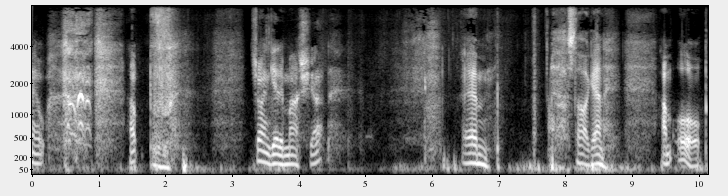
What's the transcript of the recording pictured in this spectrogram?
Oh, try and get in my shot. Um, start again. I'm up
